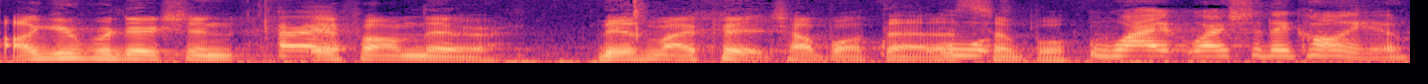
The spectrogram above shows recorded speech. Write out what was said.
I'll give a prediction right. if I'm there. There's my pitch. How about that? That's simple. Why, why should they call you?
